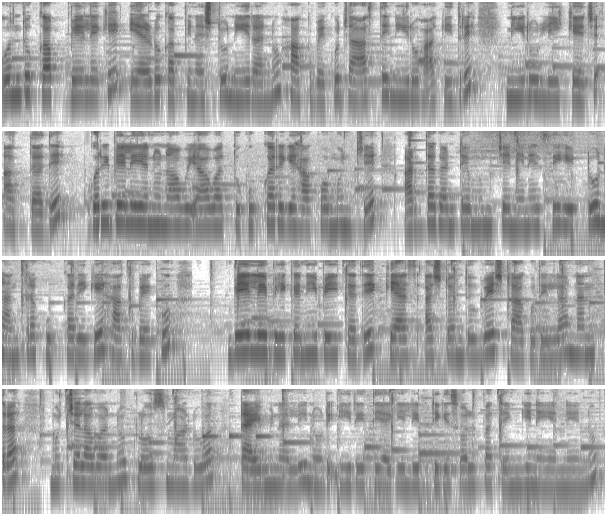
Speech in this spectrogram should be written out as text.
ಒಂದು ಕಪ್ ಬೇಳೆಗೆ ಎರಡು ಕಪ್ಪಿನಷ್ಟು ನೀರನ್ನು ಹಾಕಬೇಕು. ಜಾಸ್ತಿ ನೀರು ಹಾಕಿದರೆ ನೀರು ಲೀಕೇಜ್ ಆಗ್ತದೆ. ಕೊರಿಬೇಳೆಯನ್ನು ನಾವು ಯಾವತ್ತು ಕುಕ್ಕರಿಗೆ ಹಾಕುವ ಮುಂಚೆ ಅರ್ಧ ಗಂಟೆ ಮುಂಚೆ ನೆನೆಸಿ ಇಟ್ಟು ನಂತರ ಕುಕ್ಕರಿಗೆ ಹಾಕಬೇಕು. ಬೇಳೆ ಬೇಗನೆ ಬೇಯ್ತದೆ. ಗ್ಯಾಸ್ ಅಷ್ಟೊಂದು ವೇಸ್ಟ್ ಆಗೋದಿಲ್ಲ. ನಂತರ ಮುಚ್ಚಳವನ್ನು ಕ್ಲೋಸ್ ಮಾಡುವ ಟೈಮಿನಲ್ಲಿ ನೋಡಿ. ಈ ರೀತಿಯಾಗಿ ಲಿಡ್ಡಿಗೆ ಸ್ವಲ್ಪ ತೆಂಗಿನ ಎಣ್ಣೆಯನ್ನು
